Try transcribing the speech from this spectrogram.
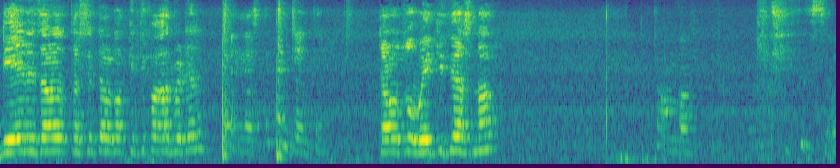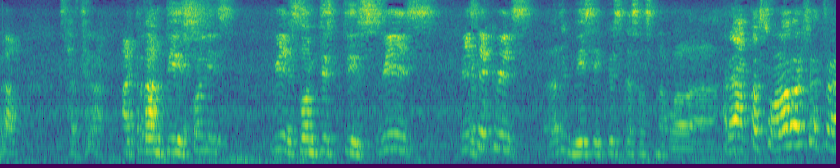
डी एन ए ज्यावेळेला कसे त्यावेळेला किती पगार भेटेल? पन्नास ते पंच्याहत्तर. त्यावेळेचं वय किती असणार? थांबा. किती? सोळा सतरा अठरा एकोणतीस. एकोणीस वीस. एकोणतीस तीस. वीस वीस एकवीस. अरे वीस एकवीस कसं असणार बाळा? अरे आता सोळा वर्षाचा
